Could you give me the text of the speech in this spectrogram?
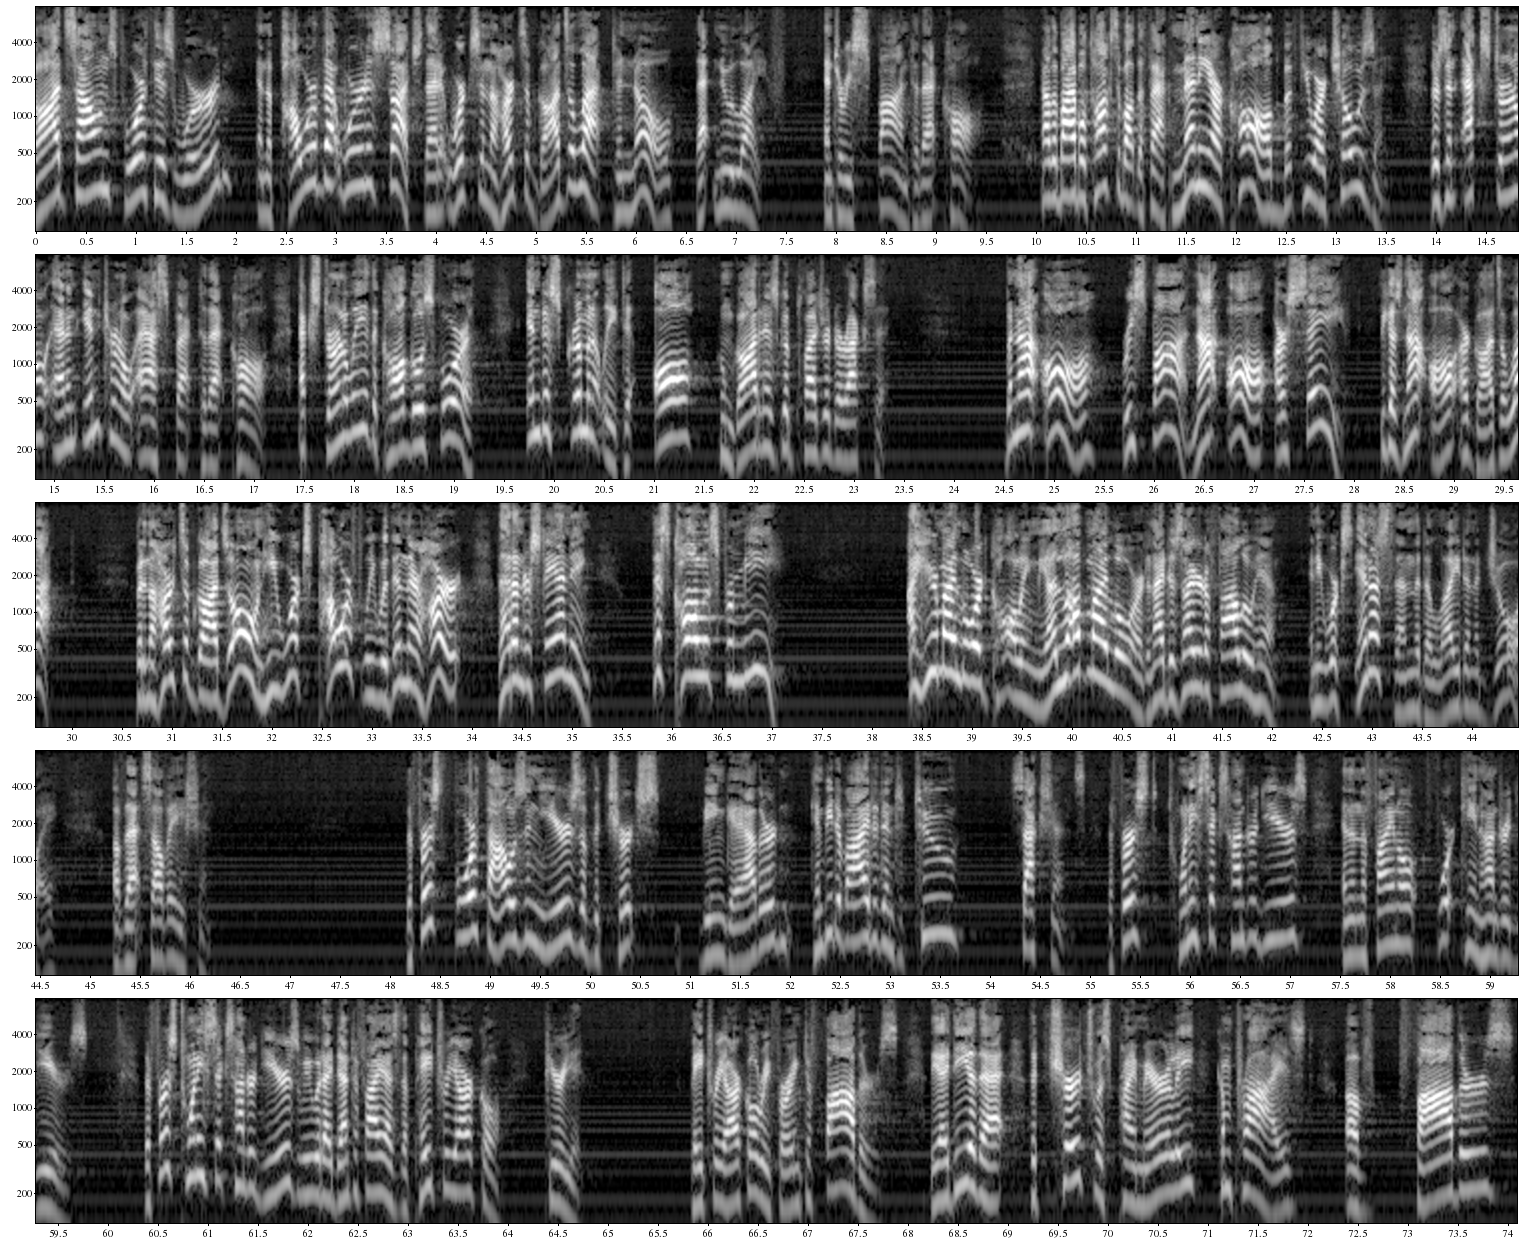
God sounds forth his word, and the power of that word is such that it works in the hearts of God's elect to know that new life and to respond to that call. Now, the Bible talks about the fact many are called, but few are chosen. There's an external and an internal aspect to that call. Externally, the call goes forth indiscriminately to all whom God in His good pleasure directs it. But not all respond. Not all are saved, because not all are God's elect. But in the hearts of God's own, He works powerfully within their heart that understanding. This call is for me. I hear my Lord calling me. I love my Lord, and I desire to follow Him. And He works in us then the delight and the joy of that salvation. The first 4,000 years of the church being gathered can be divided into two sections. The first 2,600 years, and then the final 1,400 years. The first 2,600 years we would identify as the patriarchal period. Patriarchal referring to fathers. The idea that the church was primarily comprised of fathers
